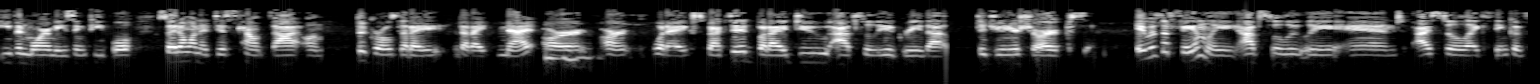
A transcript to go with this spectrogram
even more amazing people. So I don't want to discount that on the girls that I that I met are mm-hmm. aren't what I expected, but I do absolutely agree that the junior sharks it was a family, absolutely, and I still like think of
